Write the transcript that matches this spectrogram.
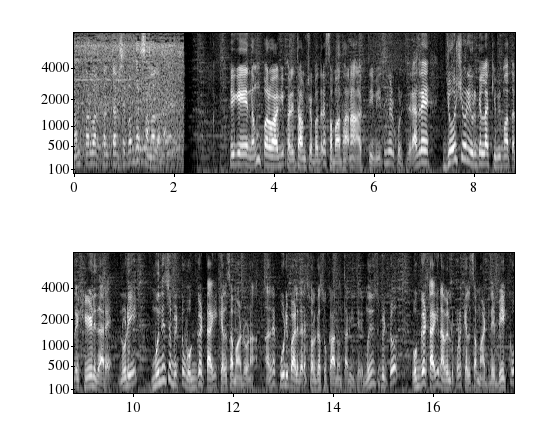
ನಮ್ಮ ಪರವಾಗಿ ಫಲಿತಾಂಶ ಬಂದಾಗ ಸಮಾಧಾನ ಹೀಗೆ ನಮ್ಮ ಪರವಾಗಿ ಫಲಿತಾಂಶ ಬಂದರೆ ಸಮಾಧಾನ ಆಗ್ತೀವಿ ಅಂತ ಹೇಳ್ಕೊಳ್ತಿದ್ದಾರೆ. ಆದರೆ ಜೋಶಿಯವರು ಇವ್ರಿಗೆಲ್ಲ ಕಿವಿ ಮಾತನ್ನು ಹೇಳಿದ್ದಾರೆ. ನೋಡಿ, ಮುನಿಸು ಬಿಟ್ಟು ಒಗ್ಗಟ್ಟಾಗಿ ಕೆಲಸ ಮಾಡೋಣ. ಅಂದರೆ ಕೂಡಿ ಬಾಳಿದರೆ ಸ್ವರ್ಗ ಸುಖ ಅನ್ನುವಂಥ ರೀತಿಯಲ್ಲಿ. ಮುನಿಸು ಬಿಟ್ಟು ಒಗ್ಗಟ್ಟಾಗಿ ನಾವೆಲ್ಲರೂ ಕೂಡ ಕೆಲಸ ಮಾಡಲೇಬೇಕು.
